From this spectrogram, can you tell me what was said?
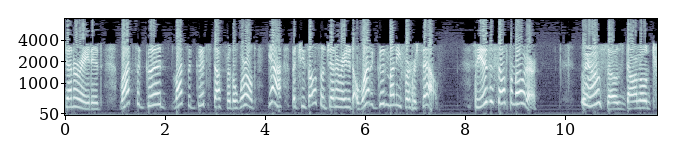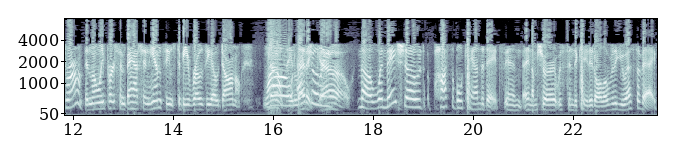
generated lots of good lots of good stuff for the world. Yeah, but she's also generated a lot of good money for herself. She is a self promoter. Well, so's Donald Trump, and the only person bashing him seems to be Rosie O'Donnell. Why don't they let actually, it go? No, when they showed possible candidates, in, and I'm sure it was syndicated all over the U.S. of A.,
